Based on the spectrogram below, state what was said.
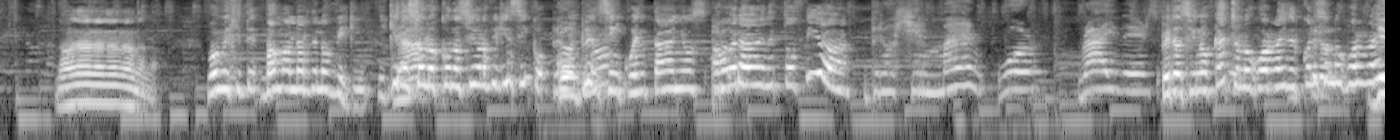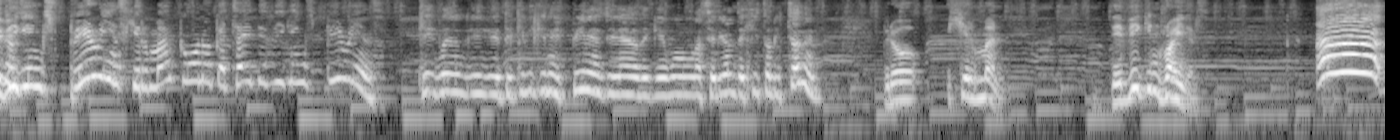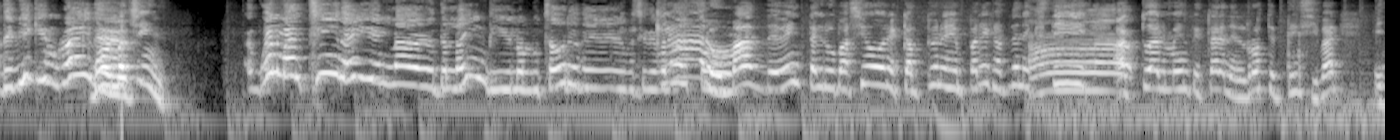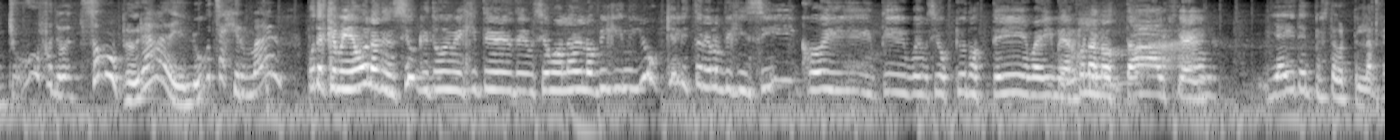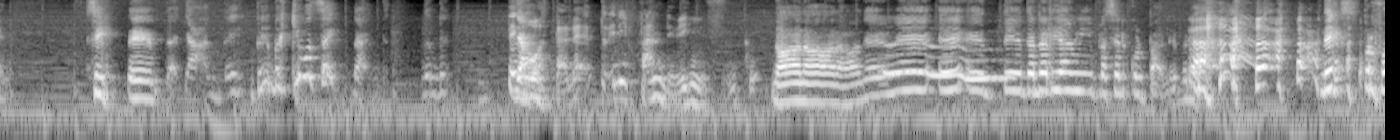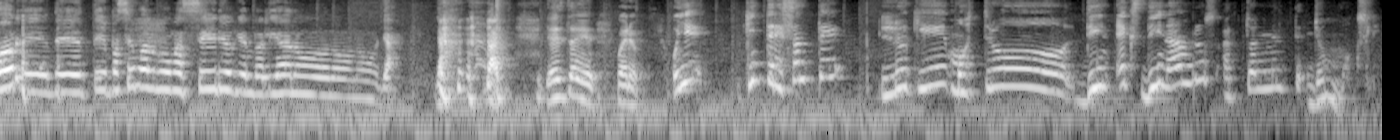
No, no, no, no, no, no. no. Vos me dijiste, vamos a hablar de los Vikings. ¿Y quiénes Ya. son los conocidos los Viking 5? Pero Cumplen no. 50 años Pero- ahora en estos días. Pero Germán, World Riders. Pero si no cacho los War Riders, ¿cuáles son los War The Riders? Viking Experience, Germán, ¿cómo no cacháis The Viking Experience? ¿Qué, ¿De qué Viking Experience? ¿De que una serial de History Channel? Pero, Germán, The Viking Riders, ¡Ah! ¡De Viking War Riders! Machine. Well Machine ahí en la, de la indie, los luchadores de, Claro, más de 20 agrupaciones, campeones en parejas de NXT, Ah. actualmente están en el roster principal. Enchúfate, somos un programa de lucha, Germán. Puta, es que me llamó la atención que tú me dijiste de, si vamos a hablar de los Vikings y yo busqué la historia de los Vikings 5 y, y bueno, si busqué unos temas y me Pero, dejó la nostalgia. Y, Y ahí te empezaste a cortar las venas. sí, eh, ya, eh, pero es que vos sabés- ¿Te Ya. gusta? ¿Tú eres fan de Viking 5? No, no, no. eh, eh, eh, eh, en realidad mi placer culpable. Pero... Next, por favor, eh, te, te pasemos algo más serio que en realidad no, no, no. Ya, ya. Ya está bien. Bueno, oye, qué interesante lo que mostró Dean, ex Dean Ambrose, actualmente John Moxley.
